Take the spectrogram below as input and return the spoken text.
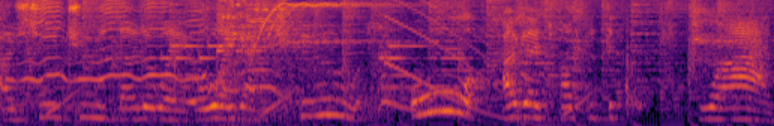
I should choose the other way. Oh, I got two. Oh, I got top with the flag.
